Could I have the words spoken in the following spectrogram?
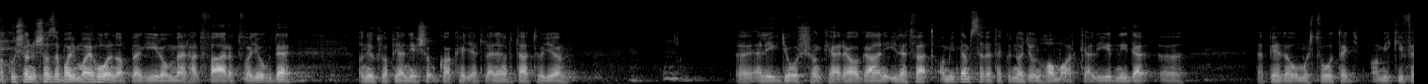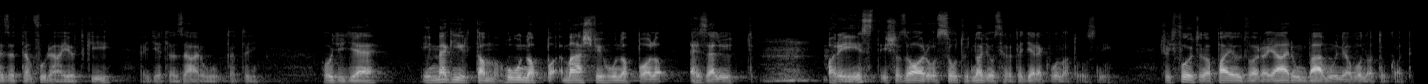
akkor sajnos az a baj, hogy majd holnap megírom, mert hát fáradt vagyok, de a nőklapján sokkal kegyetlenebb, tehát hogy elég gyorsan kell reagálni, illetve hát, amit nem szeretek, hogy nagyon hamar kell írni, de, de például most volt egy, ami kifejezetten furán jött ki, egyetlen záró, tehát hogy, hogy ugye én megírtam hónap, másfél hónappal ezelőtt a részt, és az arról szólt, hogy nagyon szeret a gyerek vonatozni. És hogy folyton a pályaudvarra járunk bámulni a vonatokat.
